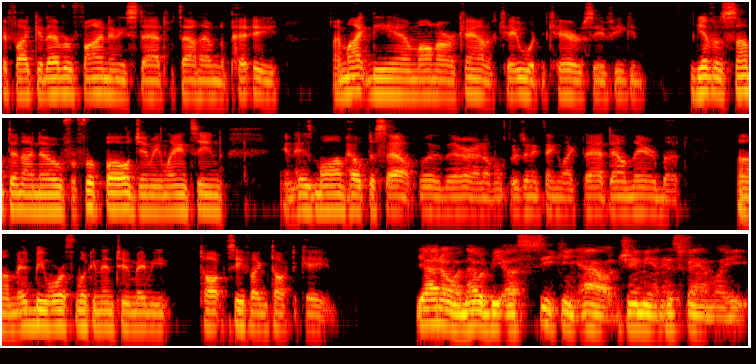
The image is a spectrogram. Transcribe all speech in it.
if I could ever find any stats without having to pay, I might DM on our account if Cade wouldn't care to see if he could give us something. I know for football, Jimmy Lansing and his mom helped us out there. I don't know if there's anything like that down there, but um, it'd be worth looking into. Maybe talk, see if I can talk to Cade. Yeah, I know, and that would be us seeking out Jimmy and his family,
